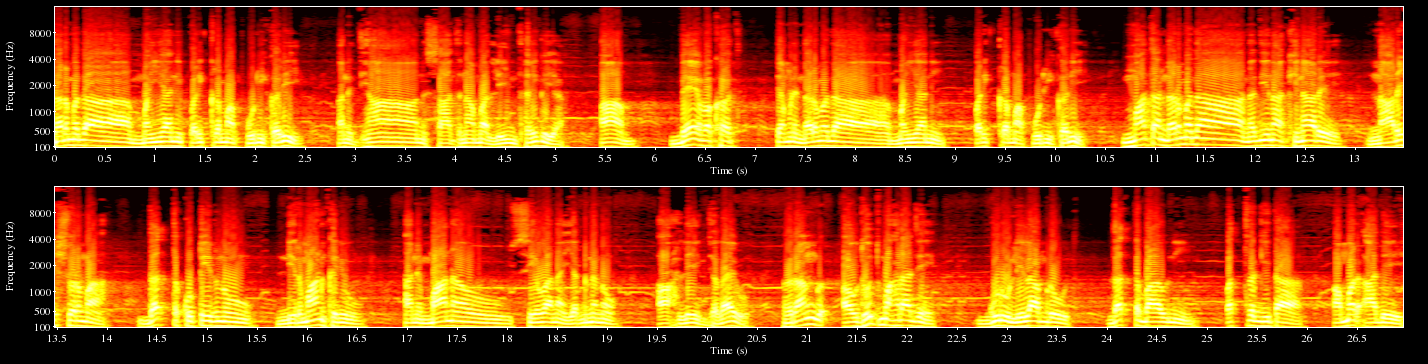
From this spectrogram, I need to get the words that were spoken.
નર્મદા મૈયાની પરિક્રમા પૂરી કરી અને ધ્યાન સાધનામાં લીન થઈ ગયા. આમ બે વખત તેમણે નર્મદા મૈયાની પરિક્રમા પૂરી કરી. માતા નર્મદા નદીના કિનારે નારેશ્વરમાં દત્ત કુટીરનું નિર્માણ કર્યું. અને માનવ સેવાના યજ્ઞનો આહલેખ જગાવ્યો. રંગ અવધૂત મહારાજે ગુરુ લીલામૃત, દત્તબાવની પત્રગીતા, અમર આદેશ,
